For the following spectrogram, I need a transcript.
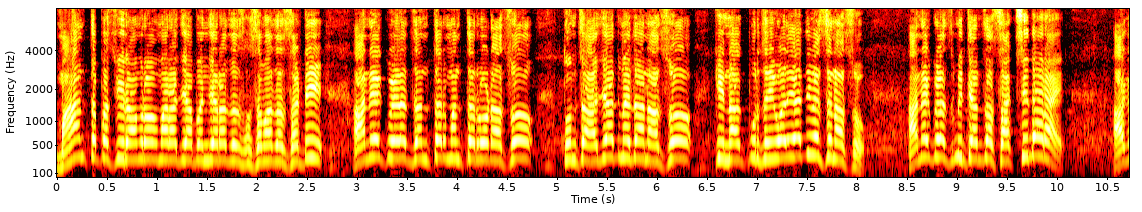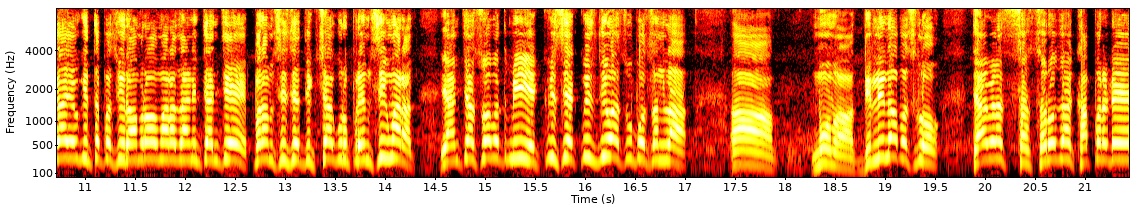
महान तपस्वी रामराव महाराज या बंजारा समाजासाठी अनेक वेळा जंतर मंतर रोड असो तुमचं आझाद मैदान असो की नागपूरचं हिवाळी अधिवेशन असो अनेक वेळेस मी त्यांचा साक्षीदार आहे. आगायोगी तपस्वी रामराव महाराज आणि त्यांचे परमशिष्य दीक्षागुरू प्रेमसिंग महाराज यांच्यासोबत मी एकवीस एकवीस दिवस उपोषणला दिल्लीला बसलो. त्यावेळेस स सरोजा खापर्डे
